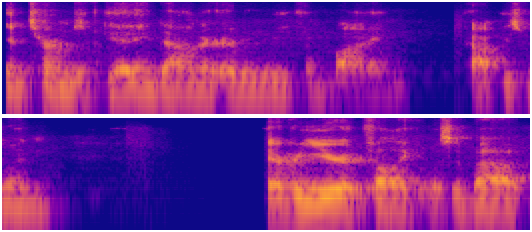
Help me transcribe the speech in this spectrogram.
in terms of getting down there every week and buying copies. When every year it felt like it was about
